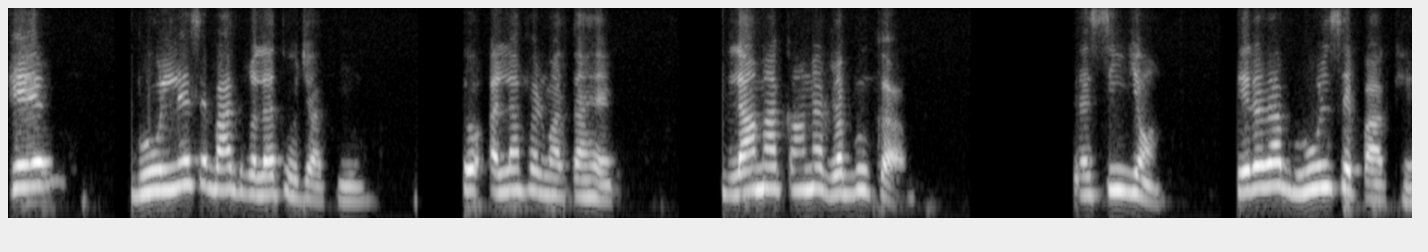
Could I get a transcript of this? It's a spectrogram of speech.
پھر بھولنے سے بات غلط ہو جاتی ہے۔ تو اللہ فرماتا ہے لاما کانا ربو کا رسیون۔ تیرا رب بھول سے پاک ہے۔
